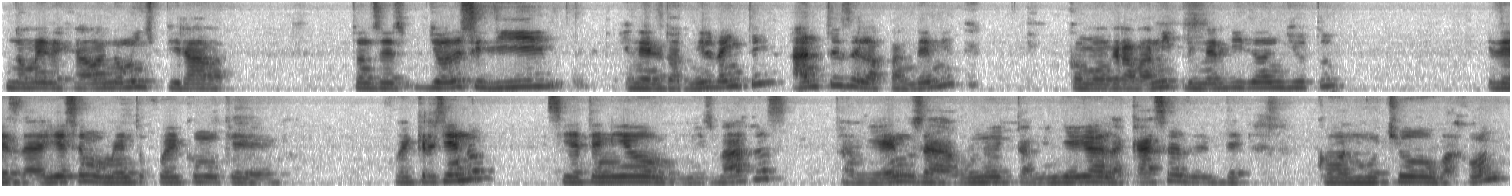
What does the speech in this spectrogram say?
no me dejaba, no me inspiraba. Entonces, yo decidí en el 2020, antes de la pandemia, como grabar mi primer video en YouTube. Y desde ahí ese momento fue como que fue creciendo. Sí he tenido mis bajas también, o sea, uno también llega a la casa con mucho bajón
